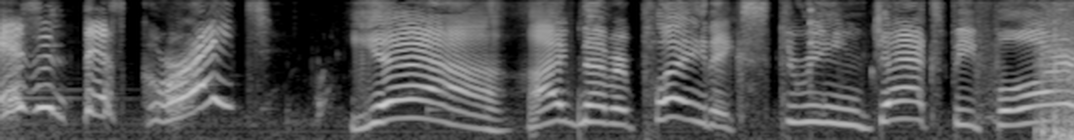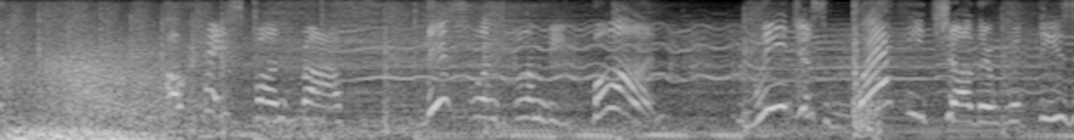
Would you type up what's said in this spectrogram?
Isn't this great? Yeah, I've never played Extreme Jacks before. Okay, SpongeBob, this one's gonna be fun. We just whack each other with these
